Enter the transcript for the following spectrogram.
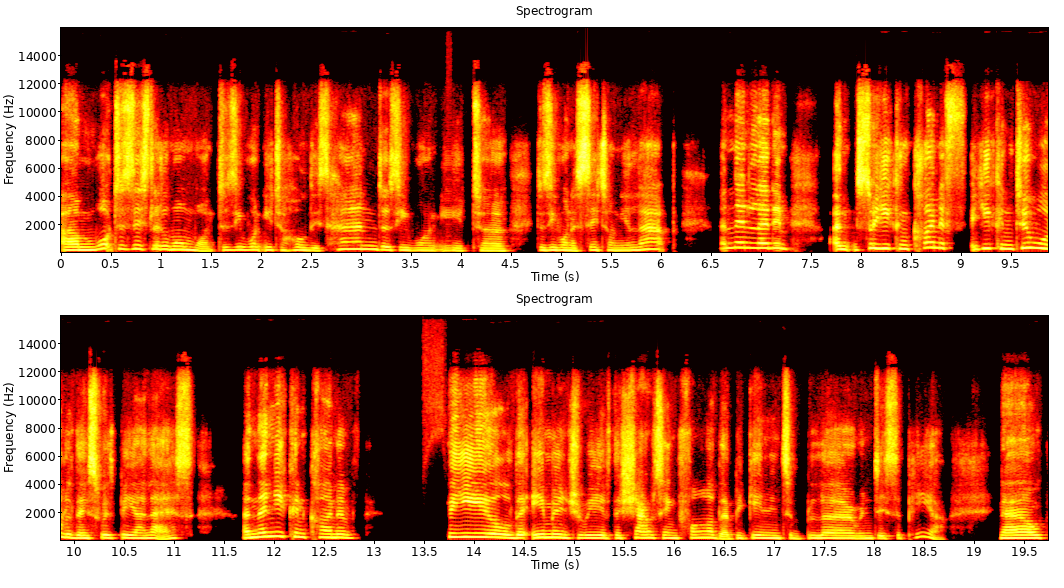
Um, what does this little one want? Does he want you to hold his hand? Does he want you to, does he want to sit on your lap? And then let him, and so you can kind of, you can do all of this with BLS, and then you can kind of feel the imagery of the shouting father beginning to blur and disappear. Now,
